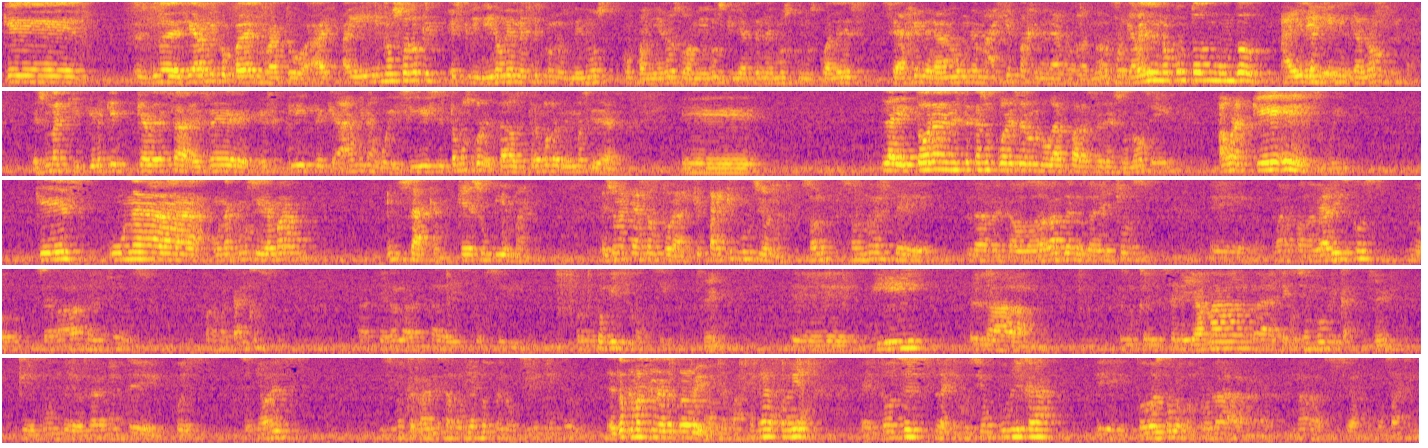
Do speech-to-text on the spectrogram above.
que. Le decía a mi compadre hace rato, hay, hay no solo que escribir, obviamente, con los mismos compañeros o amigos que ya tenemos, con los cuales se ha generado una magia para generar rolas, ¿no? Porque a veces no con todo el mundo hay esa Sí, química, ¿no? Es una, que tiene que, que haber esa, ese, ese clic de que, ah, mira, güey, sí, sí estamos conectados, sí tenemos las mismas ideas. Eh, la editora en este caso puede ser un lugar para hacer eso, ¿no? Sí. Ahora, ¿qué es, güey? ¿Qué es una, una, ¿cómo se llama? Un SACAM, ¿qué es un BMI? Es una casa autoral, ¿qué, ¿para qué funciona? Son, son este, las recaudadoras de los derechos, eh, bueno, cuando había discos, lo, se llamaban derechos fonomecánicos, ah, que era la venta de discos y producto físico, sí. ¿Sí? Eh, y la, lo que se le llama la ejecución pública, ¿Sí? Que es donde realmente, pues, señores, decimos que el radio está muriendo, pero sigue siendo Es lo que más genera todavía. donde más genera todavía. Entonces, la ejecución pública, eh, todo esto lo controla una sociedad como SACAN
